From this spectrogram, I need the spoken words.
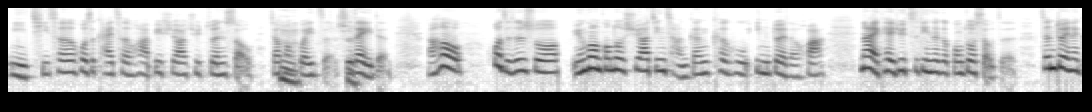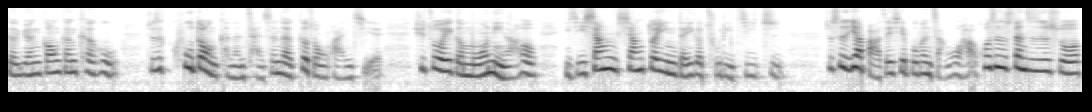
你骑车或是开车的话，必须要去遵守交通规则之类的。然后或者是说员工工作需要经常跟客户应对的话，那也可以去制定这个工作守则，针对那个员工跟客户就是互动可能产生的各种环节去做一个模拟，然后以及相相对应的一个处理机制。就是要把这些部分掌握好，或是甚至是说，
